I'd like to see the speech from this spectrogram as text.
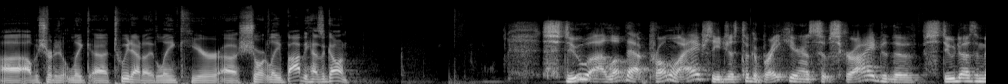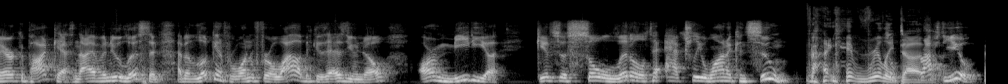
Uh, I'll be sure to link, uh, tweet out a link here uh, shortly. Bobby, how's it going? Stu, I love that promo. I actually just took a break here and subscribed to the Stu Does America podcast. And I have a new listen. I've been looking for one for a while because, as you know, our media gives us so little to actually want to consume. it really so does. Props to you.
